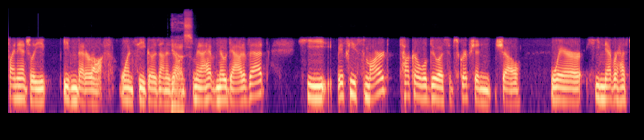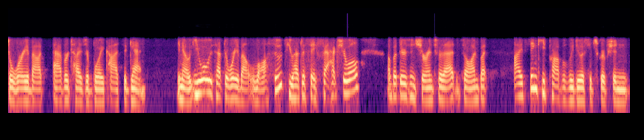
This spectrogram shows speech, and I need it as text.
financially even better off once he goes on his yes. own. I mean, I have no doubt of that. He, if he's smart, Tucker will do a subscription show where he never has to worry about advertiser boycotts again you know, you always have to worry about lawsuits. You have to say factual, uh, but there's insurance for that and so on. But I think he'd probably do a subscription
